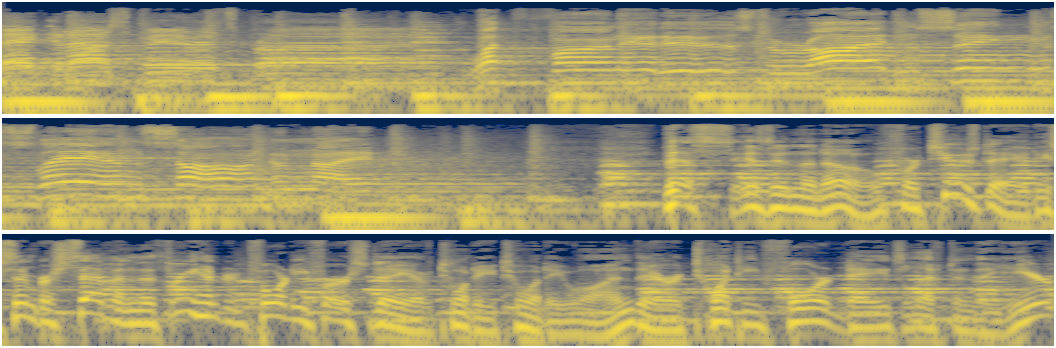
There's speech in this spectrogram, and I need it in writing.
Making our spirits bright. What fun it is to ride and sing a sleighing song tonight. This is In the Know for Tuesday, December 7, the 341st day of 2021. There are 24 days left in the year.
